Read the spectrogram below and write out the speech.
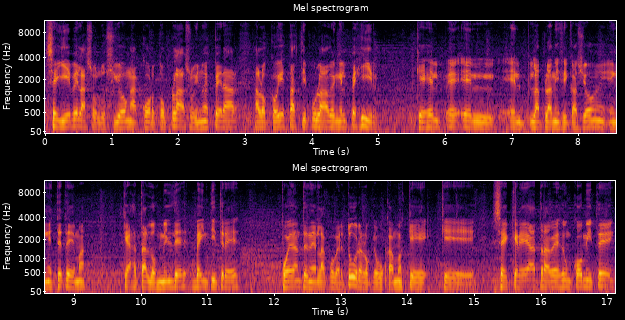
se lleve la solución a corto plazo y no esperar a lo que hoy está estipulado en el PEGIR, que es la planificación en este tema, que hasta el 2023 puedan tener la cobertura. Lo que buscamos es que, se crea a través de un comité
